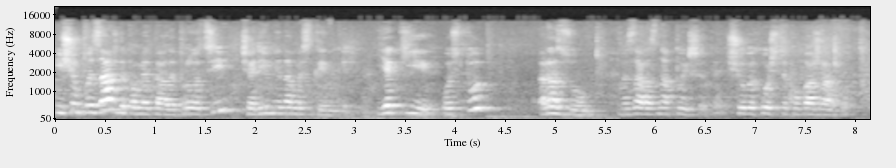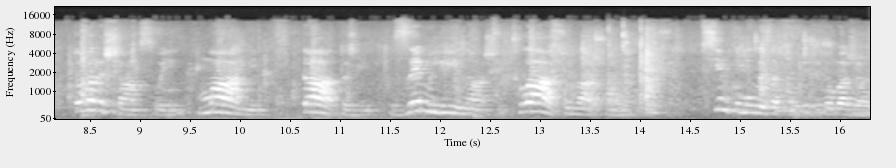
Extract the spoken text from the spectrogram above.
І щоб ви завжди пам'ятали про ці чарівні намистинки, які ось тут разом ви зараз напишете, що ви хочете побажати товаришам своїм, мамі, татові, землі нашій, класу нашому, всім, кому ви захочете побажати.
